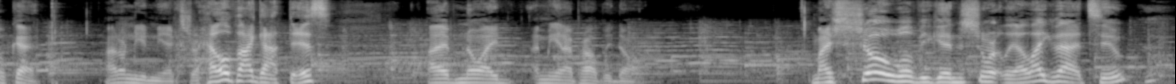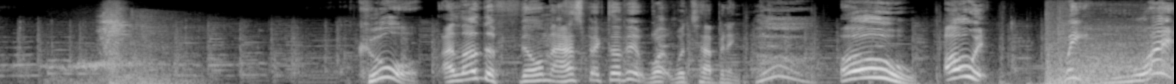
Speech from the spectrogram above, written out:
Okay. I don't need any extra health. I got this. I have no idea. I mean, I probably don't. My show will begin shortly. I like that too. Cool. I love the film aspect of it. What what's happening? oh, oh, it, wait, what?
